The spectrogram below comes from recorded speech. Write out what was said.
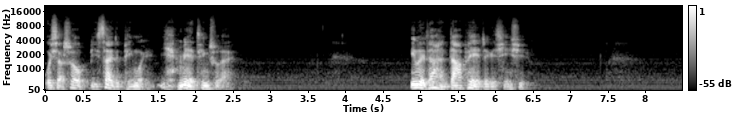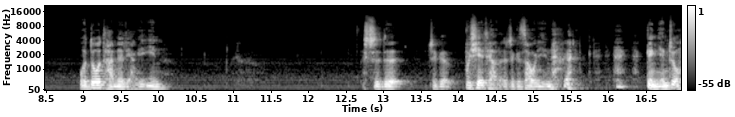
我小时候比赛的评委也没有听出来。因为它很搭配这个情绪，我多弹了两个音，使得这个不协调的这个噪音 更严重。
